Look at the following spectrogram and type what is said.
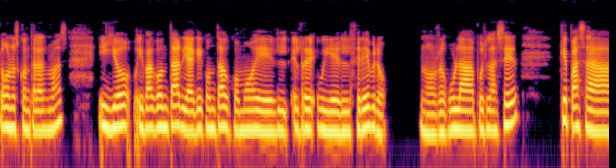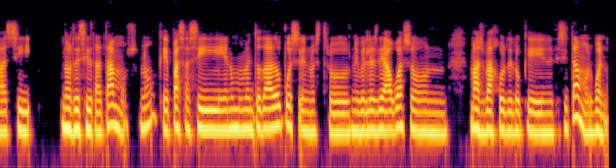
Luego nos contarás más. Y yo iba a contar, ya que he contado cómo el, el, el cerebro nos regula pues la sed, ¿qué pasa si nos deshidratamos, ¿no? ¿Qué pasa si en un momento dado, pues nuestros niveles de agua son más bajos de lo que necesitamos? Bueno,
